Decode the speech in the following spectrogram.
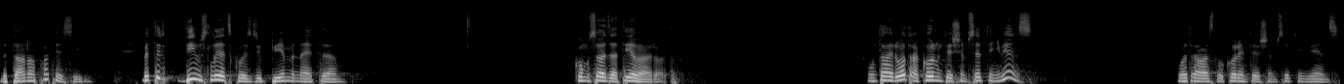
Bet tā nav patiesība. Bet ir divas lietas, ko es gribu pieminēt, eh, ko mums vajadzētu ievērot. Un tā ir otrā korintiešiem 7.1. Otrā vēstule korintiešiem 7.1.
